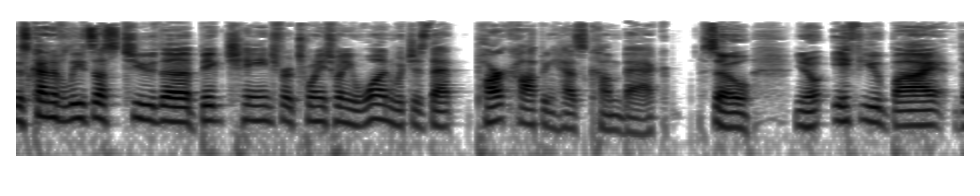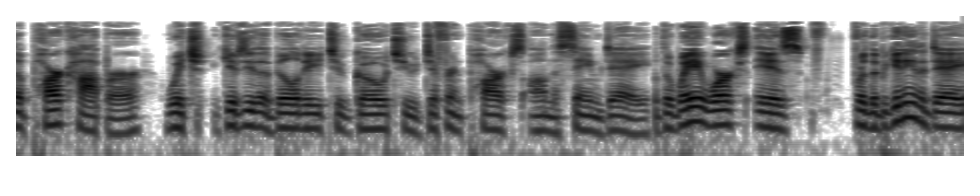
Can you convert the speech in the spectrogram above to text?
This kind of leads us to the big change for 2021, which is that park hopping has come back. So, you know, if you buy the park hopper, which gives you the ability to go to different parks on the same day, the way it works is for the beginning of the day,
